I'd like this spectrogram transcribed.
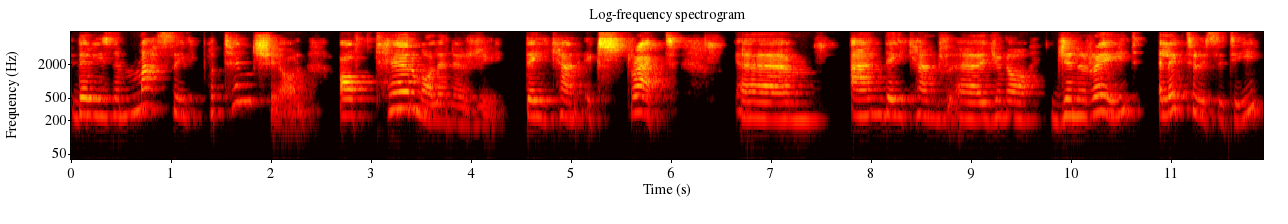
There is a massive potential of thermal energy they can extract um, and they can, uh, you know, generate electricity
